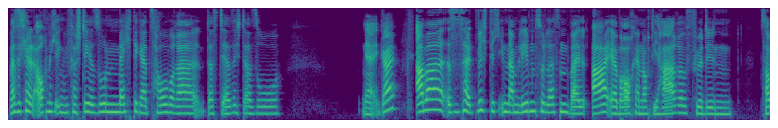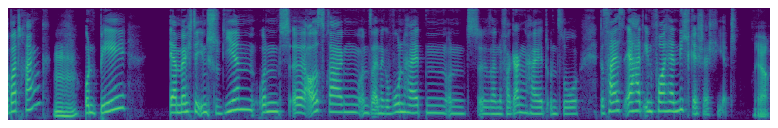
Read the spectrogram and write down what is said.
was ich halt auch nicht irgendwie verstehe, so ein mächtiger Zauberer, dass der sich da so. Ja, egal. Aber es ist halt wichtig, ihn am Leben zu lassen, weil A, er braucht ja noch die Haare für den Zaubertrank mhm. und B, er möchte ihn studieren und äh, ausfragen und seine Gewohnheiten und äh, seine Vergangenheit und so. Das heißt, er hat ihn vorher nicht recherchiert. Ja.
